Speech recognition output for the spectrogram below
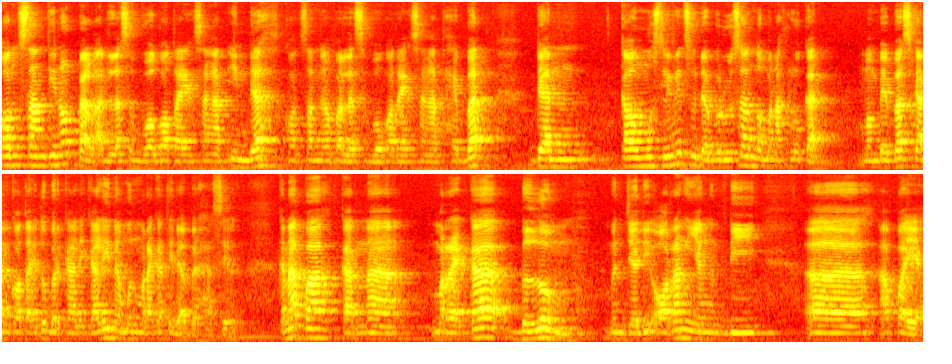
Konstantinopel adalah sebuah kota yang sangat indah Konstantinopel adalah sebuah kota yang sangat hebat Dan kaum muslimin sudah berusaha untuk menaklukkan membebaskan kota itu berkali-kali namun mereka tidak berhasil. Kenapa? Karena mereka belum menjadi orang yang di uh, apa ya,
